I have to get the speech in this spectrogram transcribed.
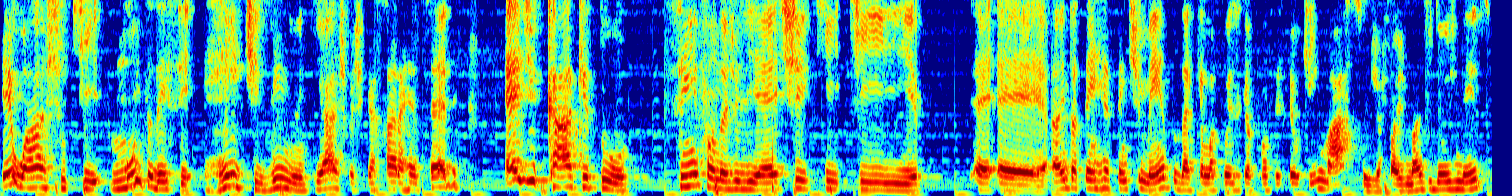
Eu acho que muito desse hatezinho, entre aspas, que a Sara recebe é de cacto, sim, fã da Juliette, que, que é, é, ainda tem ressentimento daquela coisa que aconteceu aqui em março, já faz mais de dois meses,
